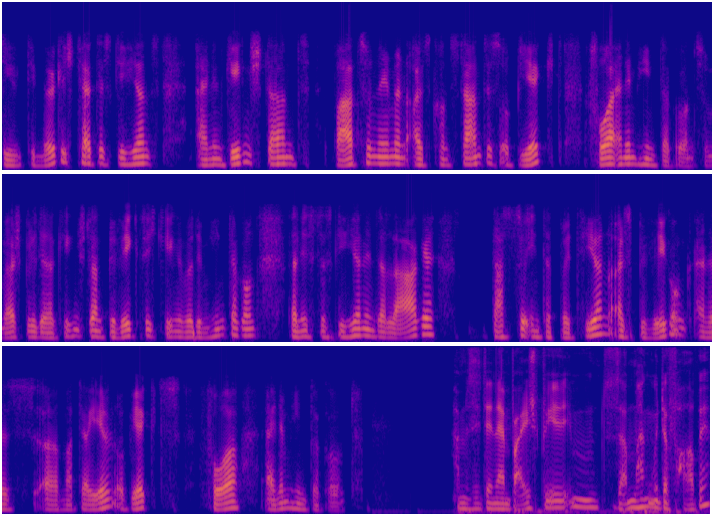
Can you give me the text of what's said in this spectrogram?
die, die, Möglichkeit des Gehirns, einen Gegenstand wahrzunehmen als konstantes Objekt vor einem Hintergrund. Zum Beispiel der Gegenstand bewegt sich gegenüber dem Hintergrund, dann ist das Gehirn in der Lage, das zu interpretieren als Bewegung eines äh, materiellen Objekts vor einem Hintergrund. Haben Sie denn ein Beispiel im Zusammenhang mit der Farbe?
